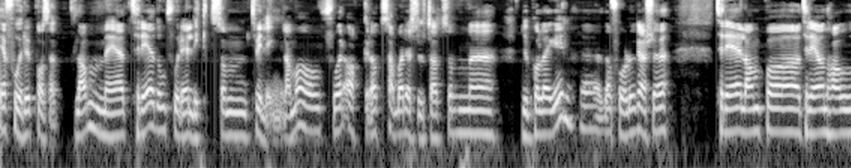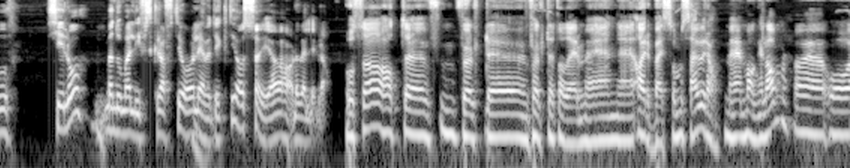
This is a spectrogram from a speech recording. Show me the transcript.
Jeg fôrer påsettlam med tre. De fôrer likt som tvillinglamma og får akkurat samme resultat som du pålegger. Da får du kanskje tre lam på tre og en halv kilo, men de er livskraftige og levedyktige, og Søya har det veldig bra. Også har hatt, følt, følt, dette der med en arbeidsom sau, med mange lam. og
